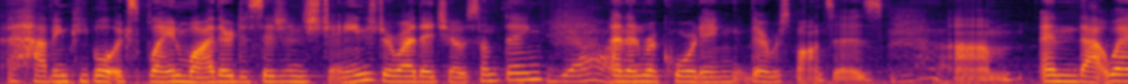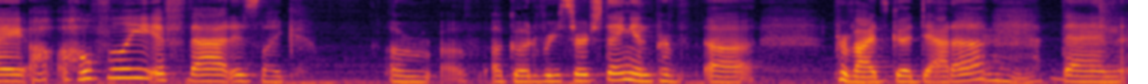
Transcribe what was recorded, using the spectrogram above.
having people explain why their decisions changed or why they chose something. Yeah. And then recording their responses. Um, and that way, ho- hopefully, if that is like a, a, good research thing and prov- uh, provides good data, then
